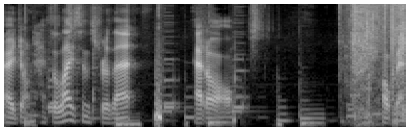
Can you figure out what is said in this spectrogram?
I don't have the license for that at all. Open.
